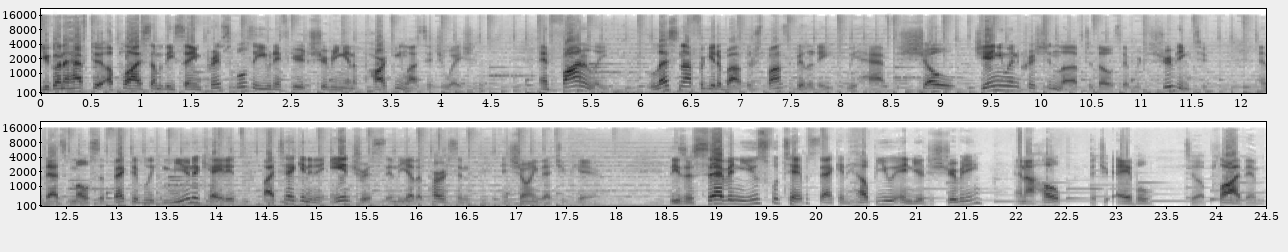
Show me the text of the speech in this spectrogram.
You're going to have to apply some of these same principles even if you're distributing in a parking lot situation. And finally, let's not forget about the responsibility we have to show genuine Christian love to those that we're distributing to. And that's most effectively communicated by taking an interest in the other person and showing that you care. These are seven useful tips that can help you in your distributing, and I hope that you're able to apply them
